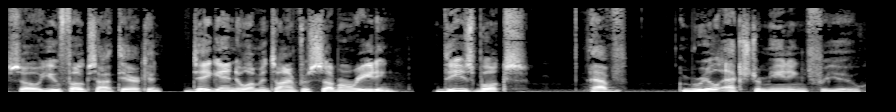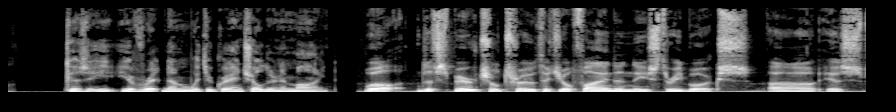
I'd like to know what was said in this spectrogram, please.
so you folks out there can dig into them in time for summer reading. These books have real extra meaning for you because you've written them with your grandchildren in mind. Well, the spiritual truth that you'll find in these three books uh, is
